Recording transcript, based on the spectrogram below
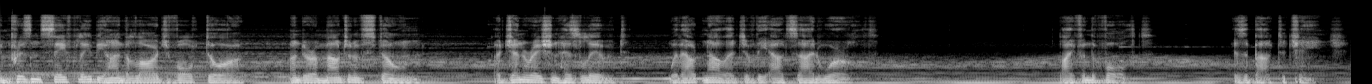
Imprisoned safely behind the large vault door, under a mountain of stone, a generation has lived without knowledge of the outside world. Life in the vault is about to change.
